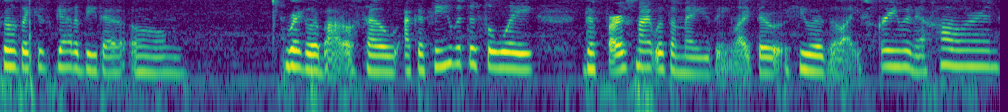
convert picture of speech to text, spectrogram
So I was like, it's got to be the um regular bottle. So I continued with the soy. The first night was amazing. Like there, he wasn't like screaming and hollering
